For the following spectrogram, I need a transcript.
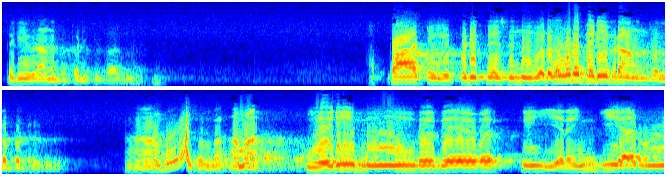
பெரிய படிச்சு பாருங்க. அப்பாட்டை எப்படி பேசணுங்கிறத கூட பெரியபிராணம் சொல்லப்பட்டிருக்குது. ஆமா சொல்றேன் ஆமா. எரி மூன்று தேவர்க்கு இறங்கி அருள்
